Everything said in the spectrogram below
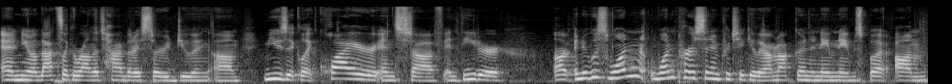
and you know that's like around the time that I started doing um, music, like choir and stuff, and theater. Um, and it was one one person in particular. I'm not going to name names, but um,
